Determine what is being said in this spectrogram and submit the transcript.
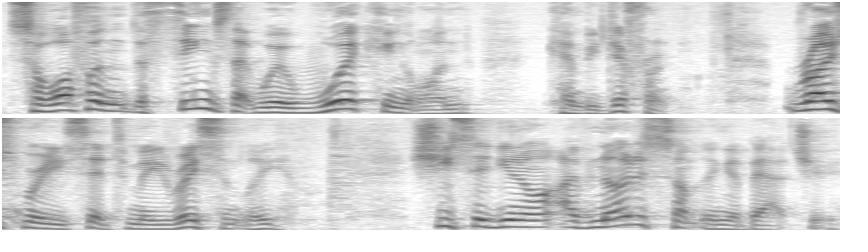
so often the things that we're working on can be different. Rosemary said to me recently, she said, You know, I've noticed something about you.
